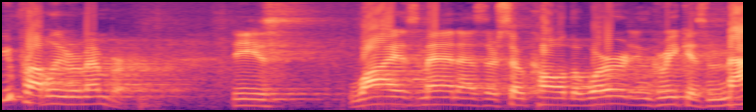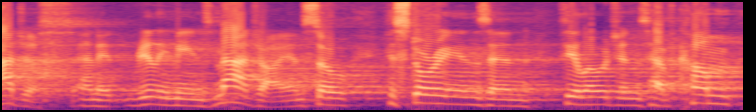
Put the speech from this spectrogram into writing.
you probably remember these wise men, as they're so called. The word in Greek is magus, and it really means magi. And so historians and theologians have come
